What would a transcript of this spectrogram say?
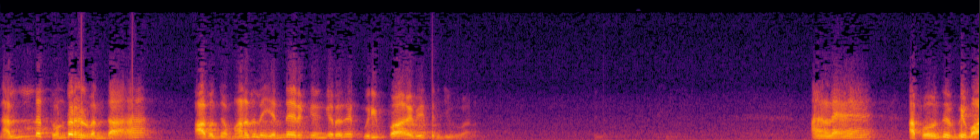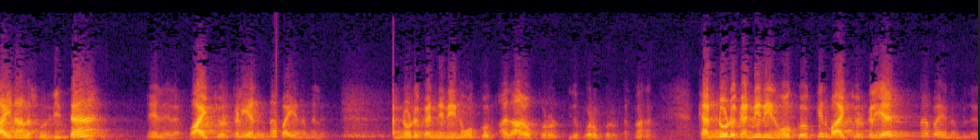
நல்ல தொண்டர்கள் வந்தா அவங்க மனதுல என்ன இருக்குங்கிறத குறிப்பாகவே தெரிஞ்சுக்குவாங்க. அதனால அப்ப வந்து வாய்னால சொல்லித்தான். இல்ல, வாய் சொற்கள் என்ன பயனும் இல்லை. கண்ணோட கண்ணினை நோக்கு அது அகப்பொருள் இது புறப்பொருள். கண்ணோட கண்ணினை நோக்கோக்கின் வாய் சொற்கள் என்ன பயனும் இல்லை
